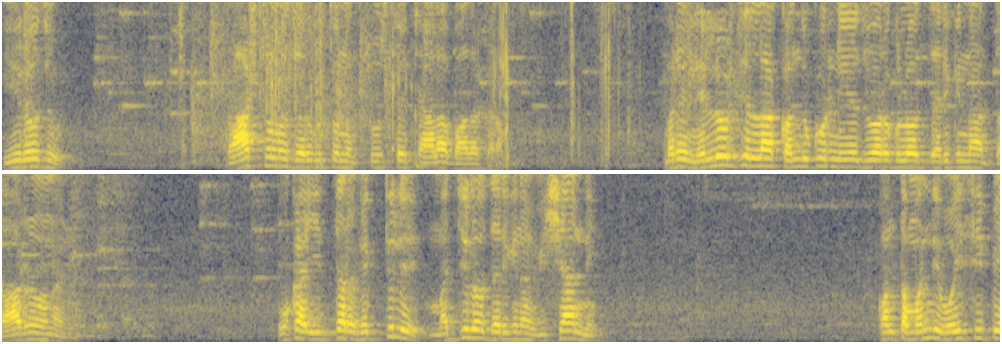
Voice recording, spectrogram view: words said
ఈరోజు రాష్ట్రంలో జరుగుతున్న చూస్తే చాలా బాధాకరం. మరి నెల్లూరు జిల్లా కందుకూరు నియోజకవర్గంలో జరిగిన దారుణాన్ని ఒక ఇద్దరు వ్యక్తుల మధ్యలో జరిగిన విషయాన్ని కొంతమంది వైసీపీ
